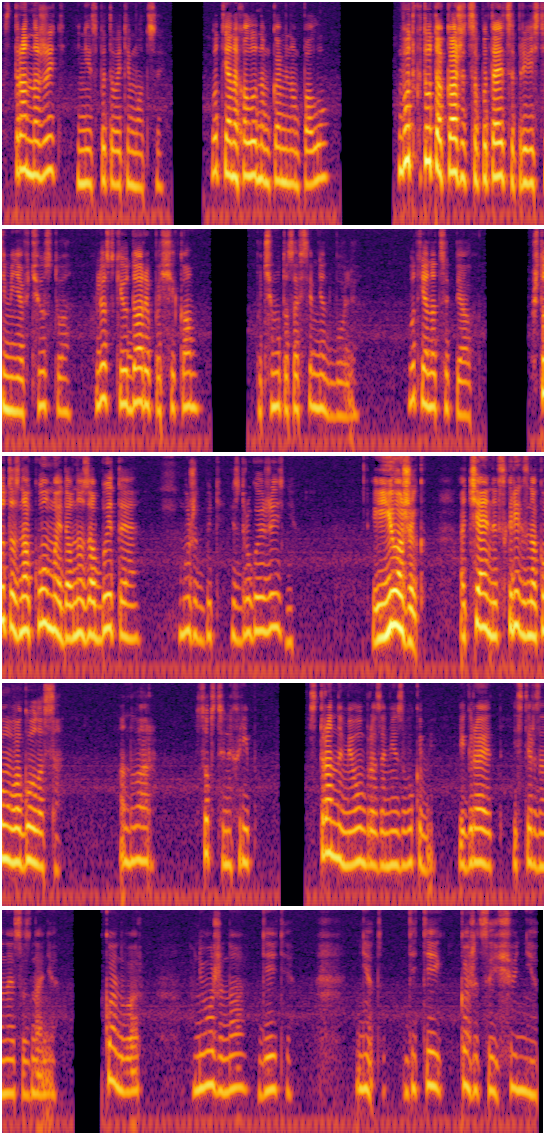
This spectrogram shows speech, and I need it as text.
Странно жить и не испытывать эмоций. Вот я на холодном каменном полу. Вот кто-то, кажется, пытается привести меня в чувство. Хлесткие удары по щекам. Почему-то совсем нет боли. Вот я на цепях. Что-то знакомое, давно забытое. Может быть, из другой жизни. «Ежик!» Отчаянный вскрик знакомого голоса. Анвар, собственный хрип, странными образами и звуками играет истерзанное сознание. Какой Анвар? У него жена, дети. Нет, детей, кажется, еще нет.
